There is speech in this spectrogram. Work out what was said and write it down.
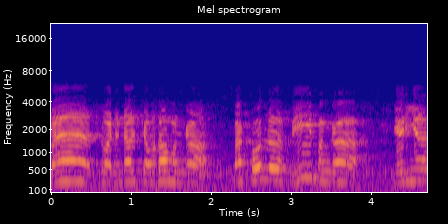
ਮੈਂ ਤੁਹਾਡੇ ਨਾਲ 14 ਮੰਗਾ, ਮੈਂ ਕੁੱਲ 20 ਮੰਗਾ ਜਿਹੜੀਆਂ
